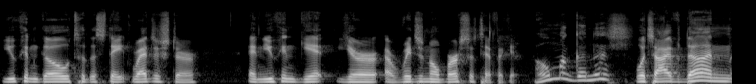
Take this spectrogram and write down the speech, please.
you can go to the state register and you can get your original birth certificate, oh my goodness, which I've done.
